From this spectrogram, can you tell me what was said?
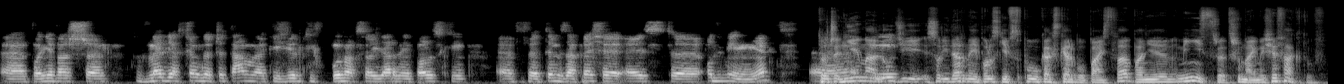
e, ponieważ e, w mediach ciągle czytamy o jakichś wielkich wpływach Solidarnej Polski. E, W tym zakresie jest odmiennie. To czy nie ma i- ludzi Solidarnej Polskiej w spółkach Skarbu Państwa? Panie ministrze, trzymajmy się faktów.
